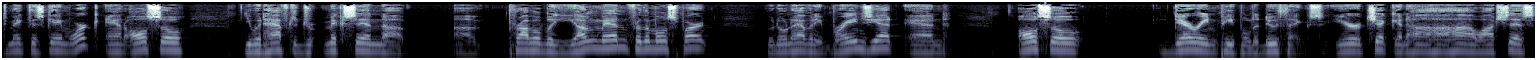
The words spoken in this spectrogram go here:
to make this game work, and also you would have to dr- mix in uh, uh, probably young men for the most part who don't have any brains yet, and also daring people to do things. You're a chicken, ha ha ha, watch this.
